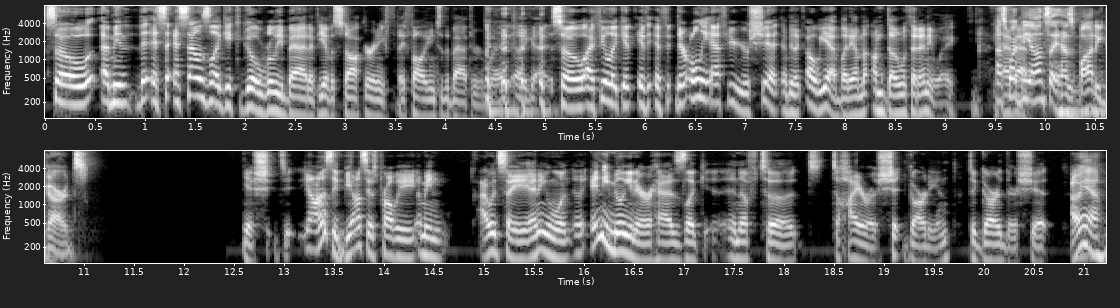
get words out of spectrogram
so I mean, it, it sounds like it could go really bad if you have a stalker and if they follow you into the bathroom, right? like, uh, so I feel like if, if, they're only after your shit, I'd be like, oh yeah, buddy, I'm, I'm done with it anyway. That's Have why at it. Beyonce has bodyguards. Yeah, sh- yeah, honestly, Beyonce is probably. I mean, I would say anyone, any millionaire has like enough to to hire a shit guardian to guard their shit. Oh yeah.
